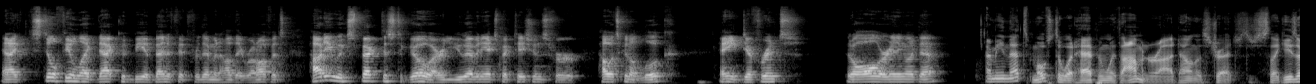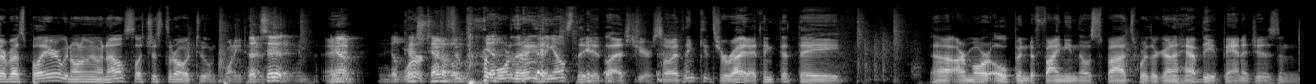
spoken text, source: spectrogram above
And I still feel like that could be a benefit for them and how they run offense. How do you expect this to go? Are you have any expectations for how it's going to look? Any different at all, or anything like that? I mean, that's most of what happened with Amon Ra down the stretch. It's just like he's our best player. We don't have anyone else. Let's just throw it to him twenty times. That's it. game. And Yeah, it he'll catch ten of them more than anything else they did last year. So I think you're right. I think that they uh, are more open to finding those spots where they're going to have the advantages, and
